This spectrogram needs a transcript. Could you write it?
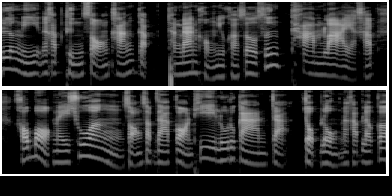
เรื่องนี้นะครับถึง 2 ครั้งกับ ทางด้านของนิวคาสเซิลซึ่งไทม์ไลน์อะครับเขาบอกในช่วง 2 สัปดาห์ก่อนที่ฤดูกาลจะจบลงนะครับ แล้วก็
